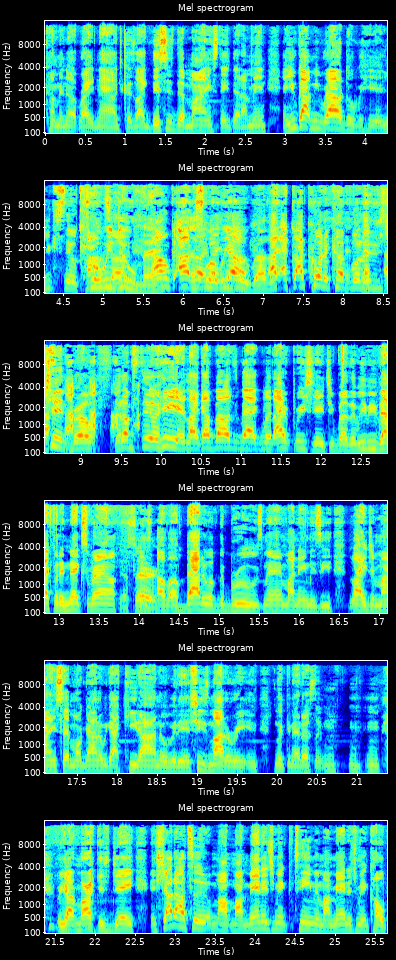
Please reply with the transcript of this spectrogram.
coming up right now because like this is the mind state that i'm in and you got me riled over here you can still calm what we son. do, man. I don't- I That's don't- what we yo, do, brother. I, I, I caught a couple of his chin bro but i'm still here like i bounced back but i appreciate you brother we be back for the next round Yes, sir. of, of battle of the brews man my name is elijah mindset morgana we got Keaton over there she's moderating looking at us like mm, mm, mm. we got marcus j and shout out to my, my management team and my management company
